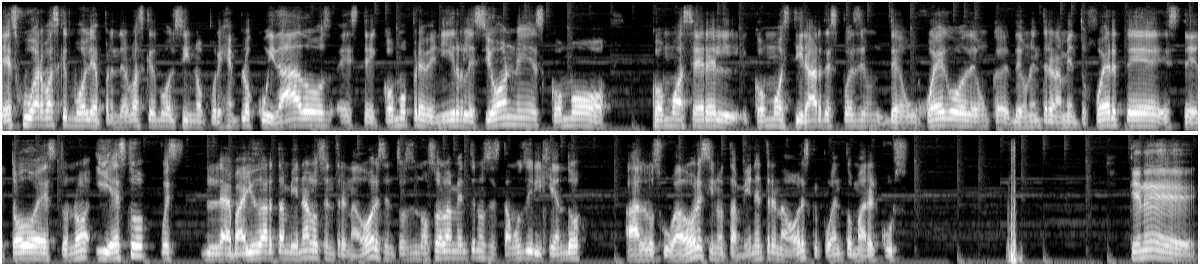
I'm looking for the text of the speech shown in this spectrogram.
es jugar básquetbol y aprender básquetbol, sino por ejemplo cuidados, este, cómo prevenir lesiones, cómo cómo hacer el, cómo estirar después de un, de un juego, de un, de un, entrenamiento fuerte, este, todo esto, ¿no? Y esto, pues, le va a ayudar también a los entrenadores. Entonces, no solamente nos estamos dirigiendo a los jugadores, sino también entrenadores que pueden tomar el curso. ¿Tiene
